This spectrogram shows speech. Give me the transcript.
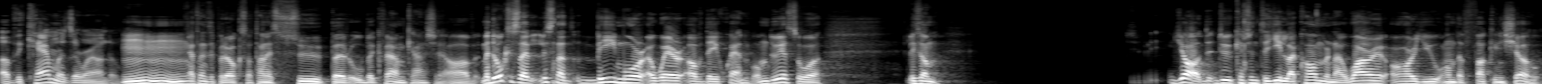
of the cameras around him. Mm, mm, jag tänkte på det också, att han är super obekväm kanske av... Men det är också så här, lyssna, be more aware of dig själv. Om du är så, liksom... Ja, du, du kanske inte gillar kamerorna. Why are you on the fucking show?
